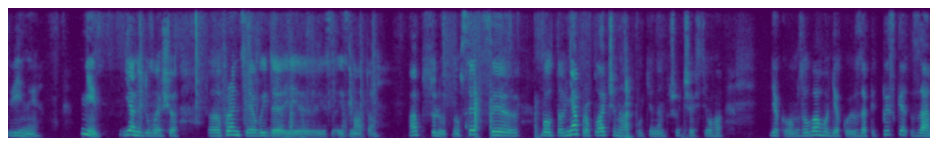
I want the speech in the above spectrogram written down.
війни. Ні, я не думаю, що е, Франція вийде із, із НАТО. Абсолютно. Все це болтовня проплачена Путіним, швидше всього. Дякую вам за увагу, дякую за підписки, за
